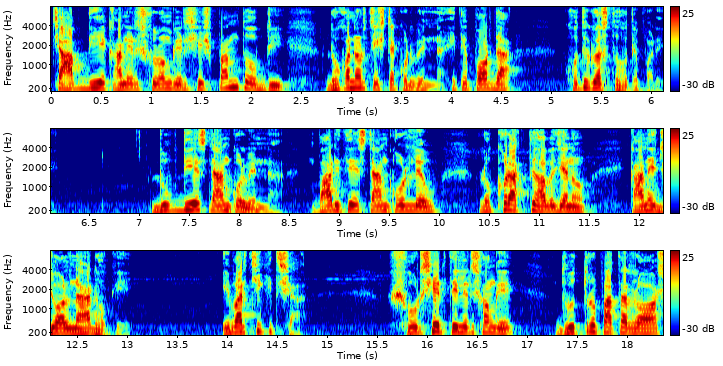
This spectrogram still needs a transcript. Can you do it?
চাপ দিয়ে কানের সুরঙ্গের শেষ প্রান্ত অবধি ঢোকানোর চেষ্টা করবেন না। এতে পর্দা ক্ষতিগ্রস্ত হতে পারে। ডুব দিয়ে স্নান করবেন না। বাড়িতে স্নান করলেও লক্ষ্য রাখতে হবে যেন কানে জল না ঢোকে। এবার চিকিৎসা। সর্ষের তেলের সঙ্গে ধূত্র পাতার রস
